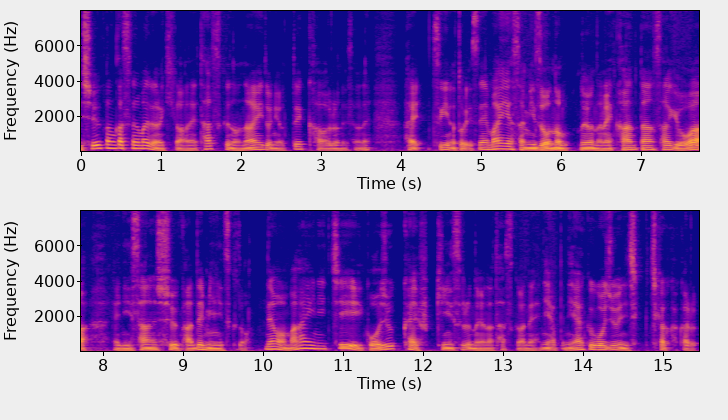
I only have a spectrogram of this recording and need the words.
習慣化するまでの期間はね、タスクの難易度によって変わるんですよね。はい、次の通りですね。毎朝水を飲むのようなね、簡単作業は2、3週間で身につくと。でも毎日50回腹筋するのようなタスクはね、250日近くかかる。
